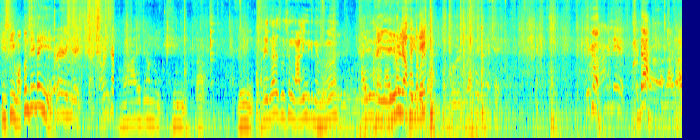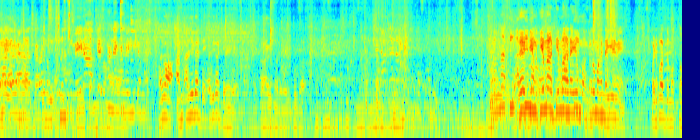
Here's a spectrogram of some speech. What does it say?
తీసి మొత్తం తిండి దగ్గర ఉన్నాయి. దీని అరే ఇందాక చూసి నాలుగింటికి నేను. అది కట్టే అది కట్టే. పడిపోద్ది మొత్తం.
